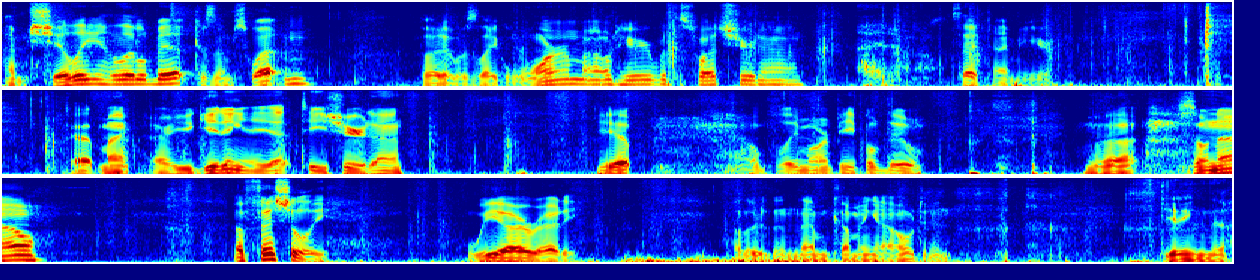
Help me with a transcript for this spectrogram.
I'm chilly a little bit because I'm sweating, but it was like warm out here with the sweatshirt on. I don't know, it's that time of year. Got my, are you getting it yet t-shirt on. Yep, hopefully more people do. But, so now, officially, we are ready. Other than them coming out and getting the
